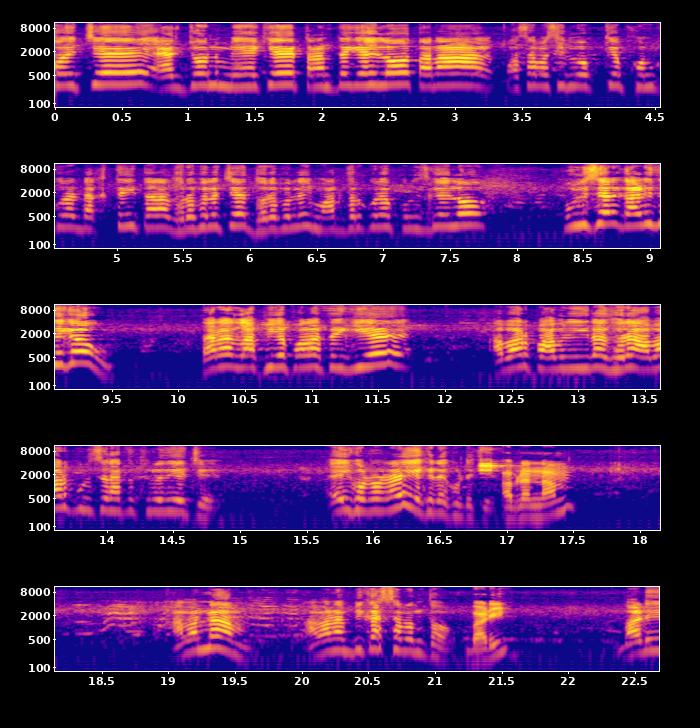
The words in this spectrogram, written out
হয়েছে, একজন মেয়েকে টানতে গেল তারা পাশাপাশি লোককে ফোন করে ডাকতেই তারা ধরে ফেলেছে, ধরে ফেলেই মারধর করে পুলিশ গেল পুলিশের গাড়ি থেকেও তারা লাফিয়ে পালাতে গিয়ে আবার পাবলিকরা ধরে আবার পুলিশের হাতে তুলে দিয়েছে। এই ঘটনাটাই এখানে ঘটেছে। আপনার নাম? আমার নাম আমার নাম বিকাশ সামন্ত। বাড়ি? বাড়ি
